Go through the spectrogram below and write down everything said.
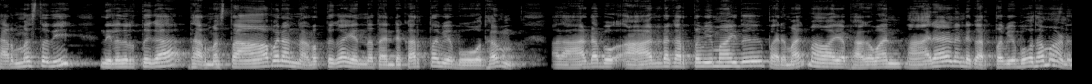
ധർമ്മസ്ഥിതി നിലനിർത്തുക ധർമ്മസ്ഥാപനം നടത്തുക എന്ന തന്റെ കർത്തവ്യബോധം. അത് ആരുടെ ആരുടെ കർത്തവ്യമായത്? പരമാത്മാവായ ഭഗവാൻ നാരായണന്റെ കർത്തവ്യബോധമാണ്.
